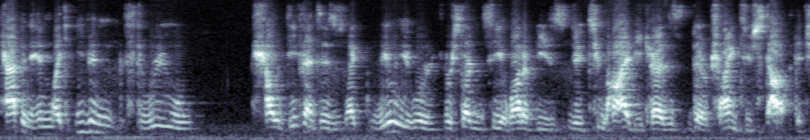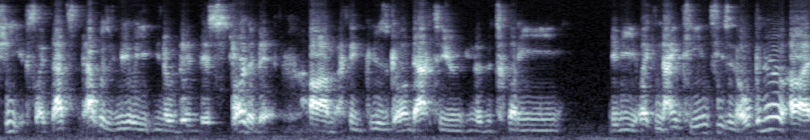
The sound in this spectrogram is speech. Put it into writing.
happened, and like even through how defenses like really we're, we're starting to see a lot of these two high because they're trying to stop the Chiefs. Like that's that was really you know the, the start of it. Um, I think it was going back to you know the twenty maybe like nineteen season opener. Uh,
